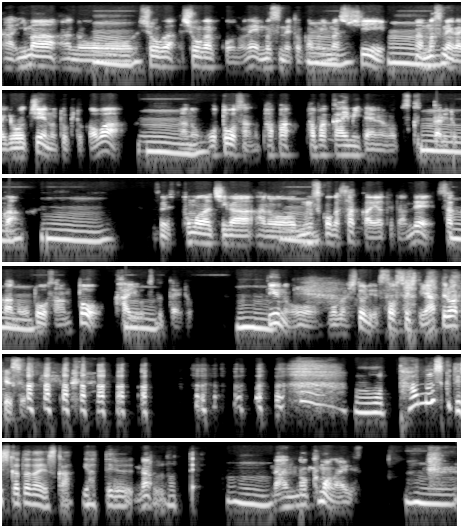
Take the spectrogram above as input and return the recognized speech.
あ今、あの、うん小学、小学校のね、娘とかもいますし、うんまあ、娘が幼稚園の時とかは、うん、あの、お父さんのパパ、パパ会みたいなのを作ったりとか、そうです。友達が、あの、うん息子がサッカーやってたんで、サッカーのお父さんと会を作ったりとか、うんっていうのを僕は一人で率先してやってるわけですよ。もう楽しくて仕方ないですか？やってるなのって。うん。何の苦もないです。うん。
